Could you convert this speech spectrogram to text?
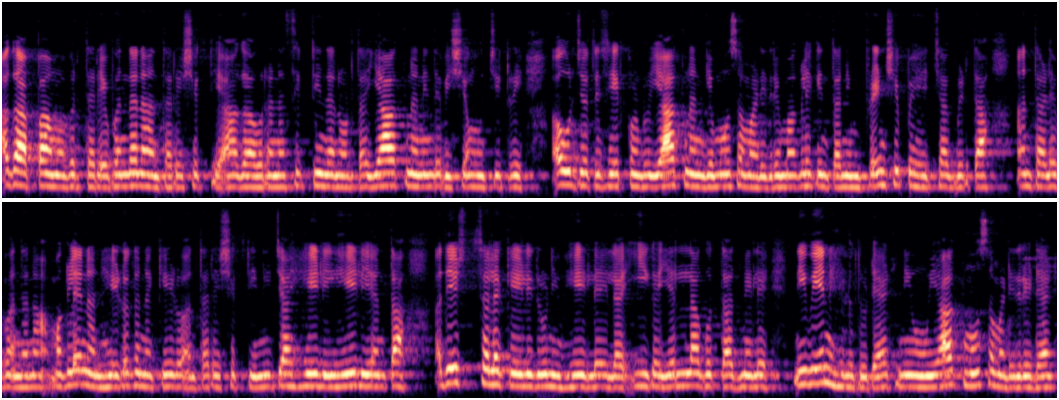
ಆಗ ಅಪ್ಪ, ಅಮ್ಮ ಬರ್ತಾರೆ. ವಂದನ ಅಂತಾರೆ ಶಕ್ತಿ. ಆಗ ಅವರನ್ನು ಸಿಟ್ಟಿಂದ ನೋಡ್ತಾ, ಯಾಕೆ ನನ್ನಿಂದ ವಿಷಯ ಮುಚ್ಚಿಟ್ರಿ? ಅವ್ರ ಜೊತೆ ಸೇರಿಕೊಂಡು ಯಾಕೆ ನನಗೆ ಮೋಸ ಮಾಡಿದರೆ? ಮಗಳಿಗಿಂತ ನಿಮ್ಮ ಫ್ರೆಂಡ್ಶಿಪ್ಪೇ ಹೆಚ್ಚಾಗಿಬಿಡ್ತಾ? ಅಂತಾಳೆ ವಂದನ. ಮಗಳೇ, ನಾನು ಹೇಳೋದನ್ನು ಕೇಳು ಅಂತಾರೆ ಶಕ್ತಿ. ನಿಜ ಹೇಳಿ ಹೇಳಿ ಅಂತ ಅದೆಷ್ಟು ಸಲ ಕೇಳಿದರೂ, ನೀವು ಹೇಳಲೇ ಇಲ್ಲ. ಈಗ ಎಲ್ಲ ಗೊತ್ತಾದ ಮೇಲೆ ನೀವೇನು ಹೇಳೋದು ಡ್ಯಾಡ್? ನೀವು ಯಾಕೆ ಮೋಸ ಮಾಡಿದ್ರಿ ಡ್ಯಾಡ್?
